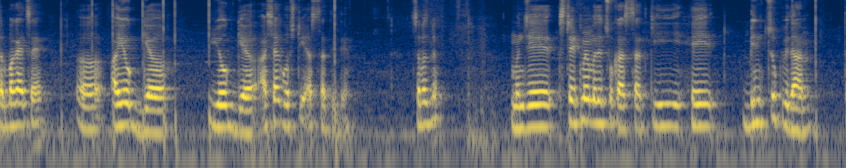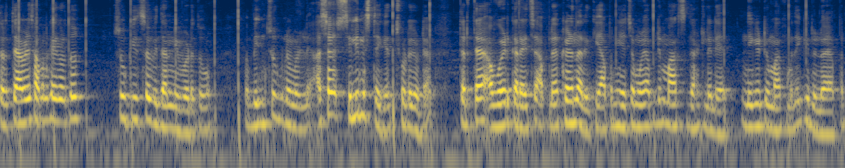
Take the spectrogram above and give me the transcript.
तर बघायचं आहे अयोग्य. योग्य अशा गोष्टी असतात तिथे. समजलं? म्हणजे स्टेटमेंटमध्ये चुका असतात की हे बिनचूक विधान तर त्यावेळेस आपण काय करतो? चुकीचं विधान निवडतो. बिनचूक निवडले अशा सिली मिस्टेक आहेत छोट्या छोट्या. तर त्या अवॉइड करायच्या आपल्याला कळणार आहे की आपण ह्याच्यामुळे आपले मार्क्स घाटलेले आहेत. निगेटिव्ह मार्कमध्ये गेलेलो आहे आपण.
